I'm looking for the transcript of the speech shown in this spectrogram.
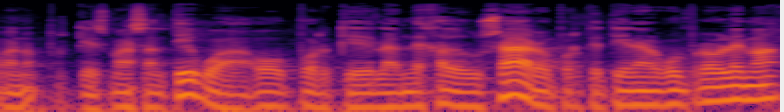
bueno, porque es más antigua o porque la han dejado de usar o porque tiene algún problema,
